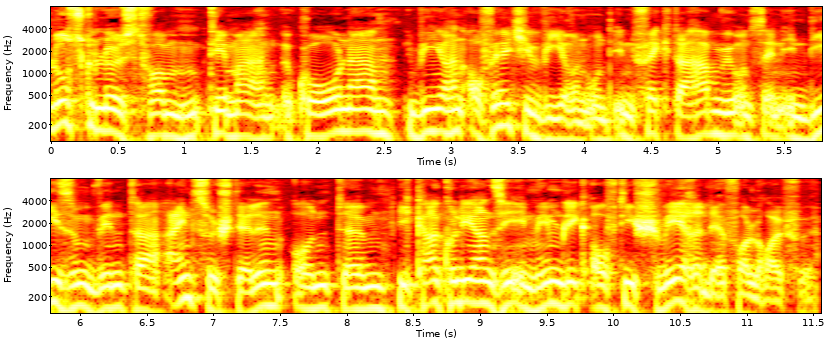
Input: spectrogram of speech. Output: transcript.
Losgelöst vom Thema Corona-Viren, auf welche Viren und Infekte haben wir uns denn in diesem Winter einzustellen und ähm, wie kalkulieren Sie im Hinblick auf die Schwere der Verläufe?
